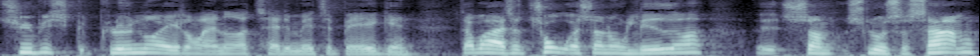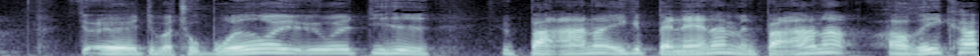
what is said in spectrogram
typisk plyndre et eller andet og tage det med tilbage igen. Der var altså to af sådan nogle ledere, øh, som slog sig sammen. Det øh, var to brødre i øvrigt. De hed Barana, ikke Banana, men Barana og Rikab.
